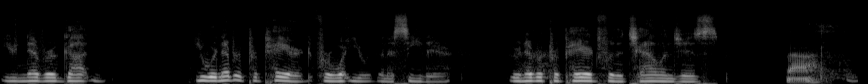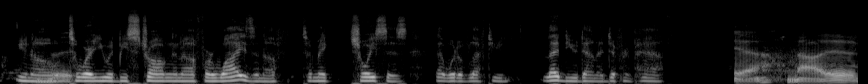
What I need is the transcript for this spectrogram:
you never got you were never prepared for what you were going to see there. You were never prepared for the challenges nah. You know, Right. to where you would be strong enough or wise enough to make choices that would have left you led you down a different path. Yeah, nah. It,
